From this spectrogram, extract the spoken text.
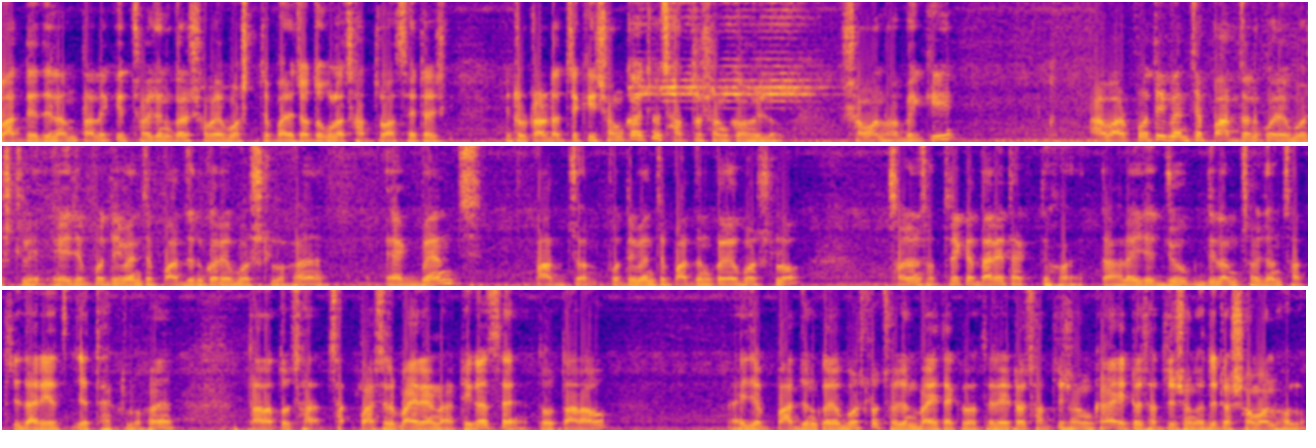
বাদ দিয়ে দিলাম, তাহলে কি ছয়জন করে সবাই বসতে পারে? যতগুলো ছাত্র আছে, এটা টোটালটা হচ্ছে কী সংখ্যা হচ্ছে ছাত্র সংখ্যা হইল। সমান হবে কি? আবার প্রতি বেঞ্চে পাঁচজন করে বসলে, এই যে প্রতি বেঞ্চে পাঁচজন করে বসল হ্যাঁ? এক বেঞ্চ পাঁচজন। প্রতি বেঞ্চে পাঁচজন করে বসল ছজন ছাত্রীকে দাঁড়িয়ে থাকতে হয়। তাহলে এই যে যোগ দিলাম ছয়জন ছাত্রী দাঁড়িয়ে যে থাকল হ্যাঁ? তারা তো ক্লাসের বাইরে না, ঠিক আছে? তো তারাও এই যে পাঁচজন করে বসল ছজন বাইরে থাকল। তাহলে এটা ছাত্রী সংখ্যা এটাও ছাত্রী সংখ্যা দুটো সমান হলো।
